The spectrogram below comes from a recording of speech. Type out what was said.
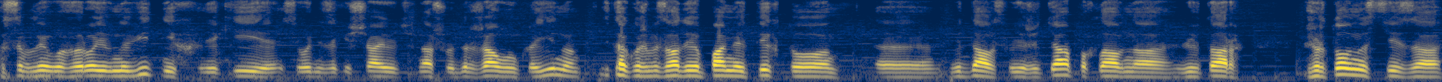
особливо героїв новітніх, які сьогодні захищають нашу державу Україну. І також ми згадуємо пам'ять тих, хто е, віддав своє життя, поклав на вівтар жертовності за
